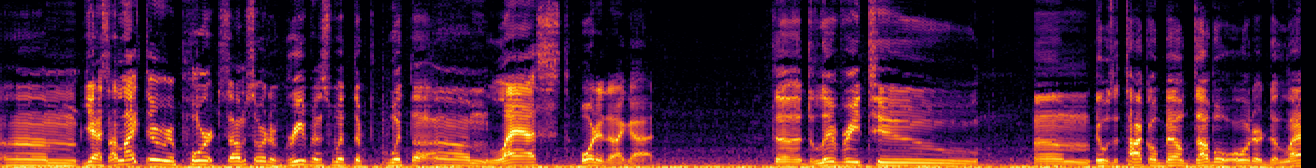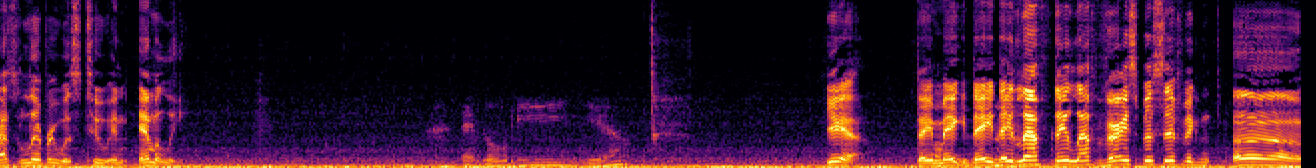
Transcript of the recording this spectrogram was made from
Um, yes, I'd like to report some sort of grievance with the with the um last order that I got. The delivery to um it was a Taco Bell double order. The last delivery was to an Emily. Emily, yeah. Yeah. They make they they left they left very specific uh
